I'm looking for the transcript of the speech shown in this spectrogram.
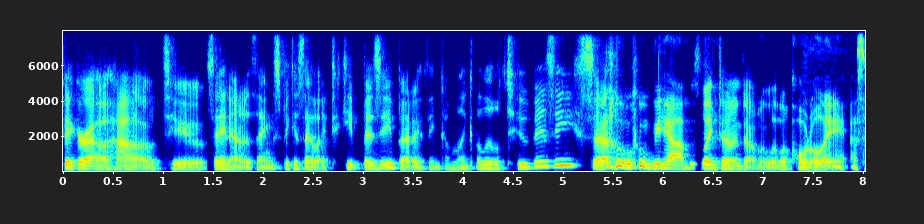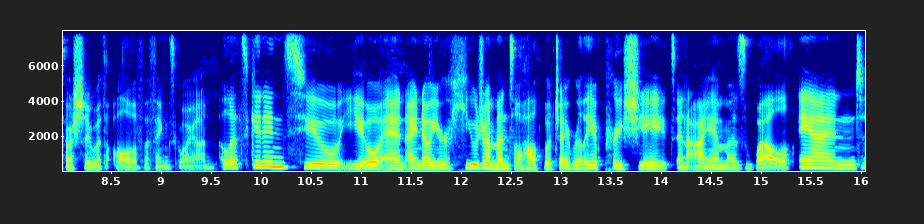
figure out how to say no to things because I like to keep busy, but I think I'm like a little too busy. So we yeah. just like tone down a little. Totally, especially with all of the things going on. Let's get into you. And I know you're huge on mental health, which I really appreciate, and I am as well. And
